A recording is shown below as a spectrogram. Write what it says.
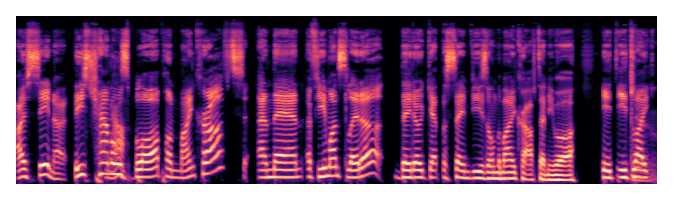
I've seen it. These channels blow up on Minecraft, and then a few months later, they don't get the same views on the Minecraft anymore. It it like Yeah.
